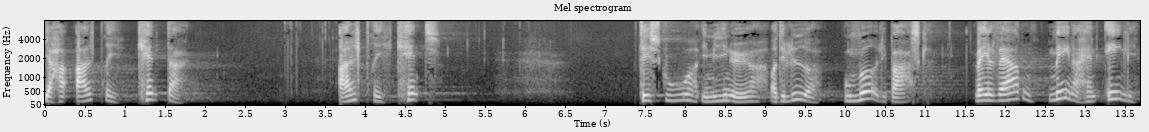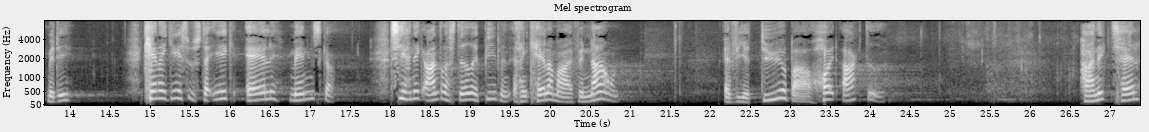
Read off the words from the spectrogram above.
jeg har aldrig kendt dig. Aldrig kendt. Det skuer i mine ører, og det lyder umådeligt barsk. Hvad i alverden mener han egentlig med det? Kender Jesus da ikke alle mennesker? Siger han ikke andre steder i Bibelen, at han kalder mig ved navn? At vi er dyrebare og højt agtede? Har han ikke tal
